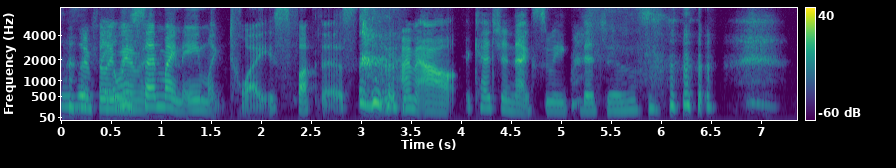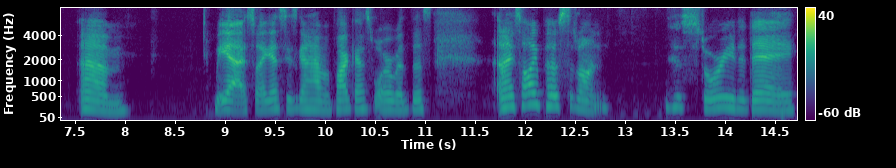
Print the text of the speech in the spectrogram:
I Like, feel like we said my name like twice. Fuck this. I'm out. Catch you next week, bitches. um, but yeah, so I guess he's gonna have a podcast war with this. And I saw he posted on his story today.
